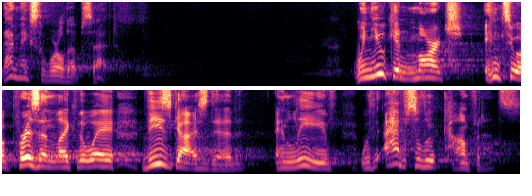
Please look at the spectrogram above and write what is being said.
that makes the world upset. When you can march into a prison like the way these guys did and leave with absolute confidence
